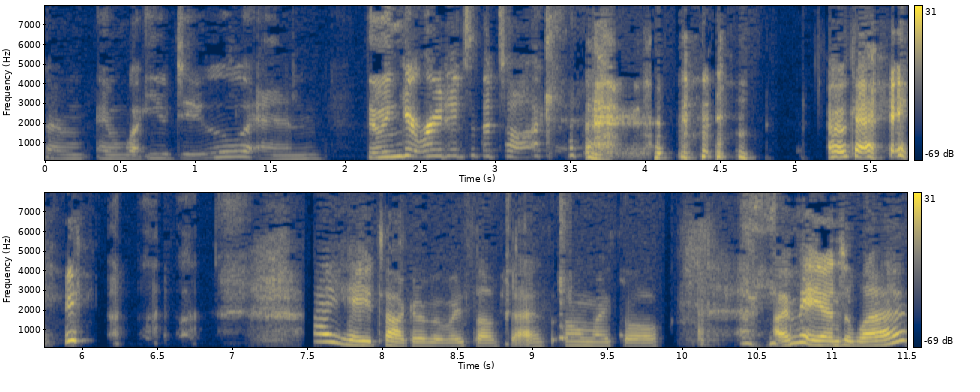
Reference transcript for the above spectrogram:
and, and what you do, and then we can get right into the talk. okay. I hate talking about myself, Jess. Oh my soul. I'm Angela.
